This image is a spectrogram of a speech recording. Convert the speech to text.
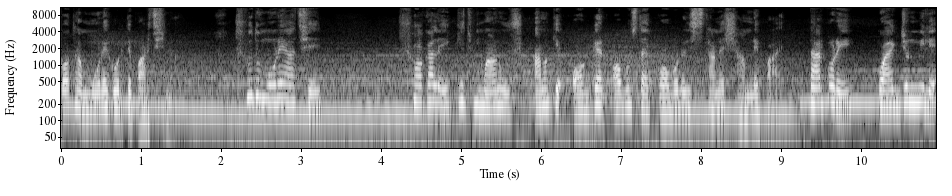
কথা মনে করতে পারছি না। শুধু মনে আছে, সকালে কিছু মানুষ আমাকে অজ্ঞান অবস্থায় কবরের স্থানের সামনে পায়। তারপরে কয়েকজন মিলে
